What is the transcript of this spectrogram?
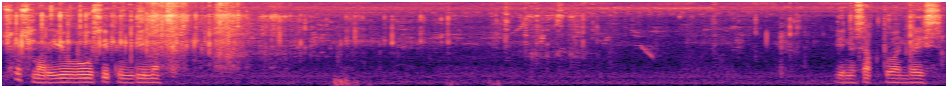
Sus Mariusip, hindi na. Hindi guys.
